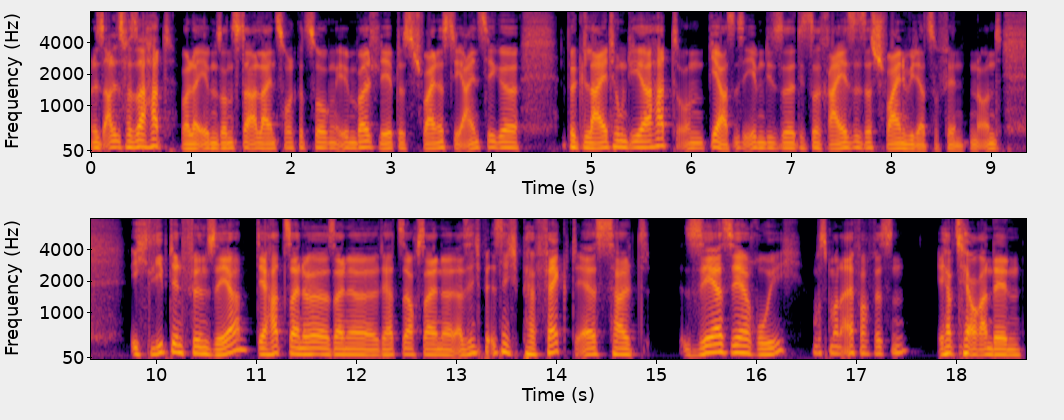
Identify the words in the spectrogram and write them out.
Und es ist alles, was er hat, weil er eben sonst da allein zurückgezogen im Wald lebt. Das Schwein ist die einzige Begleitung, die er hat. Und ja, es ist eben diese, diese Reise, das Schwein wiederzufinden. Und ich liebe den Film sehr. Der hat seine, seine, der hat auch seine, also ist nicht perfekt, er ist halt sehr, sehr ruhig, muss man einfach wissen. Ihr habt es ja auch an den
